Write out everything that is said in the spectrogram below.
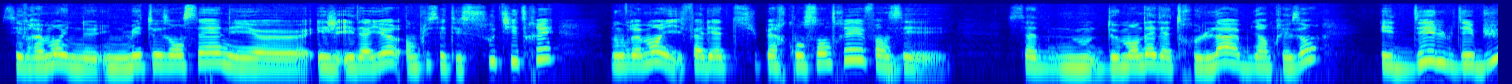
c'est vraiment une, metteuse en scène. Euh, et, et, d'ailleurs, en plus, c'était sous-titré. Donc vraiment, il fallait être super concentré. Enfin, mmh. c'est, ça demandait d'être là, bien présent. Et dès le début,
